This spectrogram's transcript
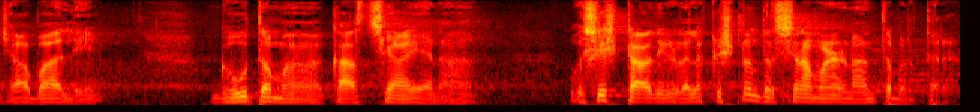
ಜಾಬಾಲಿ, ಗೌತಮ ಕಾಶ್ಯಾಯನ ವಶಿಷ್ಠಾದಿಗಳೆಲ್ಲ ಕೃಷ್ಣನ ದರ್ಶನ ಮಾಡೋಣ ಅಂತ ಬರ್ತಾರೆ.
